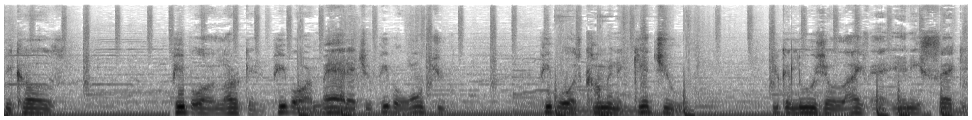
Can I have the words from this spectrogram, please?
because people are lurking people are mad at you people want you people is coming to get you. You can lose your life at any second.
